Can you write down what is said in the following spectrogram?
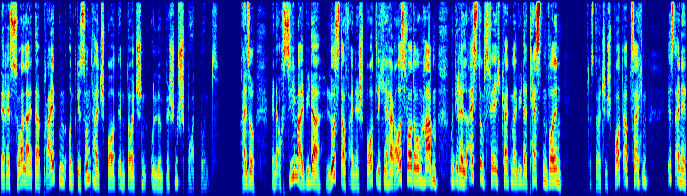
der Ressortleiter Breiten- und Gesundheitssport im Deutschen Olympischen Sportbund. Also, wenn auch Sie mal wieder Lust auf eine sportliche Herausforderung haben und Ihre Leistungsfähigkeit mal wieder testen wollen, das deutsche Sportabzeichen ist eine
